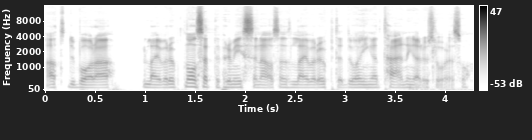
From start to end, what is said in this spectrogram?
Att du bara lajvar upp, någon sätter premisserna och sen lajvar upp det. Du har inga tärningar du slår det så.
